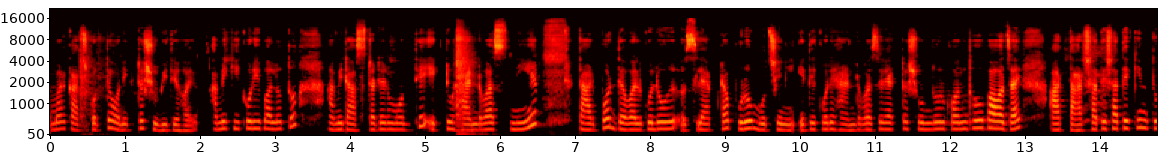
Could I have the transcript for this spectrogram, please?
আমার কাজ করতে অনেকটা সুবিধে হয়। আমি কি করি বলো তো আমি ডাস্টারের মধ্যে একটু হ্যান্ড ওয়াশ নিয়ে তারপর দেওয়ালগুলো স্ল্যাবটা পুরো মুছে নিই। এতে করে হ্যান্ড ওয়াশের একটা সুন্দর গন্ধও পাওয়া যায়। আর তার সাথে সাথে কিন্তু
